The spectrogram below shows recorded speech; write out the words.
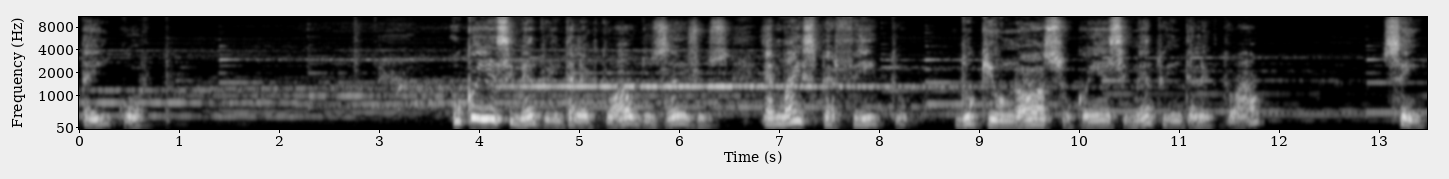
têm corpo. O conhecimento intelectual dos anjos é mais perfeito do que o nosso conhecimento intelectual? Sim,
